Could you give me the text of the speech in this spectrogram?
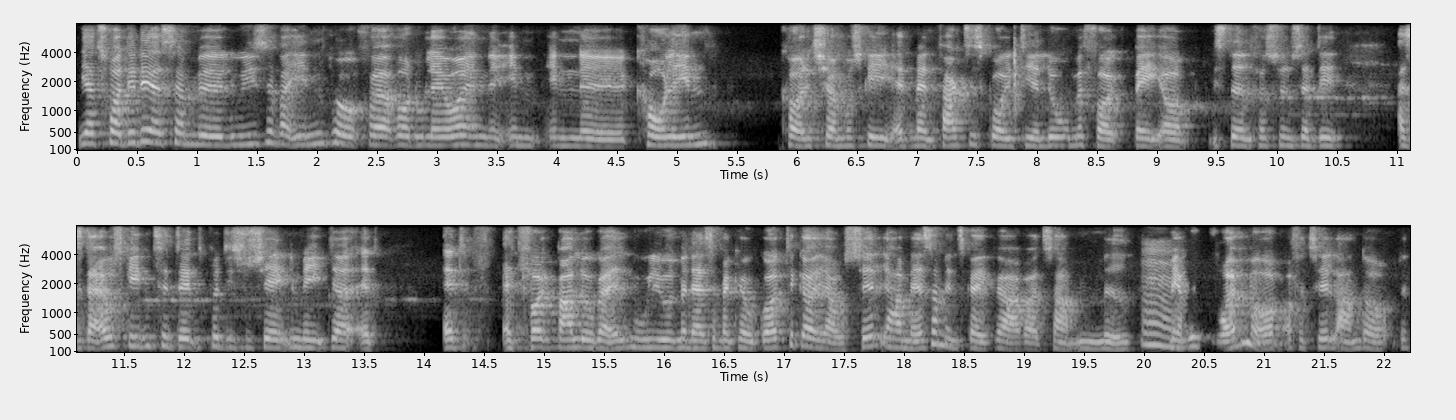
Jeg tror, det der, som øh, Louise var inde på før, hvor du laver en, en, en øh, call-in culture måske, at man faktisk går i dialog med folk bagom, i stedet for at synes, at det... Altså, der er jo sket en tendens på de sociale medier, at, at, at folk bare lukker alt muligt ud, men altså, man kan jo godt, det gør jeg jo selv, jeg har masser af mennesker, jeg ikke vil arbejde sammen med, mm. men jeg vil drømme om at fortælle andre om det.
